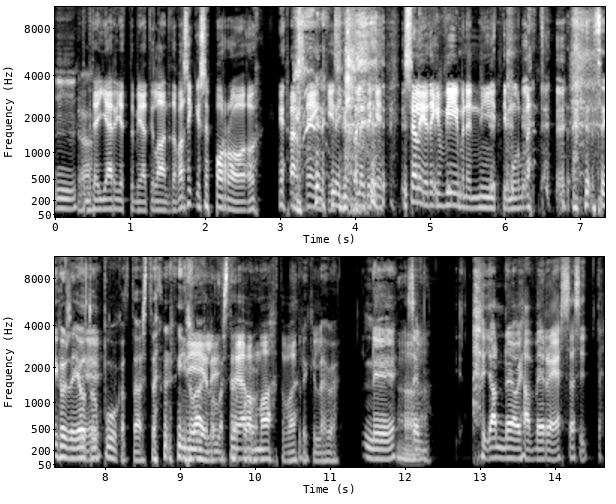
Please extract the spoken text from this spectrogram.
Mm. Joo. Miten järjettömiä tilanteita, varsinkin se poro heräsi henkiin. se, oli jotenkin, se oli jotenkin viimeinen niitti mulle. se, kun se joutuu Niin. puukottaa sitä niin, niin sitä se on mahtavaa. Se oli kyllä hyvä. Niin, Aa. se Janne on ihan veressä sitten.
